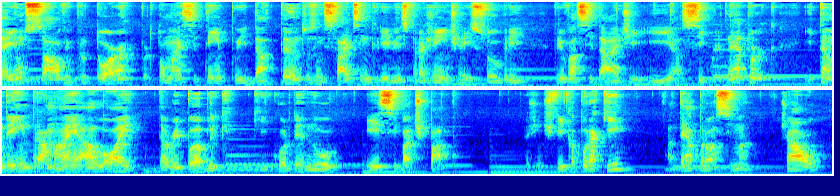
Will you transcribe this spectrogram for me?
E aí um salve para o Thor por tomar esse tempo e dar tantos insights incríveis para gente aí sobre privacidade e a Secret Network e também para Maya Aloy da Republic que coordenou esse bate-papo. A gente fica por aqui, até a próxima, tchau!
